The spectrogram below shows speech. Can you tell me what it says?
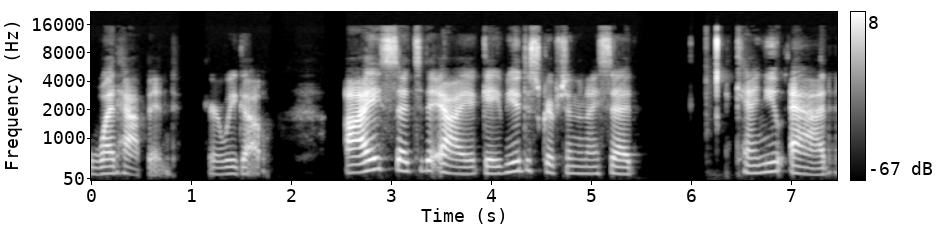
what happened. Here we go. I said to the AI, it gave me a description, and I said, Can you add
